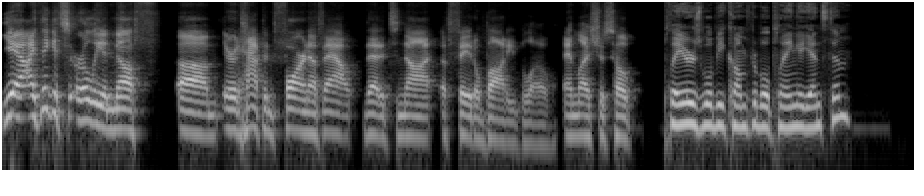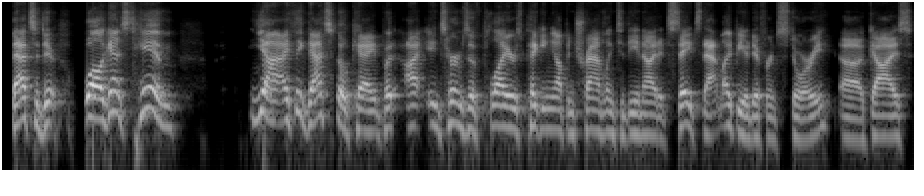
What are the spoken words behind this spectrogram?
Yeah, I think it's early enough, um, or it happened far enough out that it's not a fatal body blow. And let's just hope players will be comfortable playing against him? That's a di- well against him. Yeah, I think that's okay. But I, in terms of players picking up and traveling to the United States, that might be a different story. Uh, guys,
